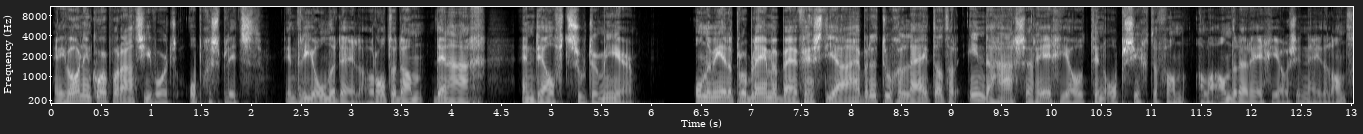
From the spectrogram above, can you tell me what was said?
En die woningcorporatie wordt opgesplitst in drie onderdelen: Rotterdam, Den Haag en Delft-Soetermeer. Onder meer de problemen bij Vestia hebben ertoe geleid dat er in de Haagse regio ten opzichte van alle andere regio's in Nederland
